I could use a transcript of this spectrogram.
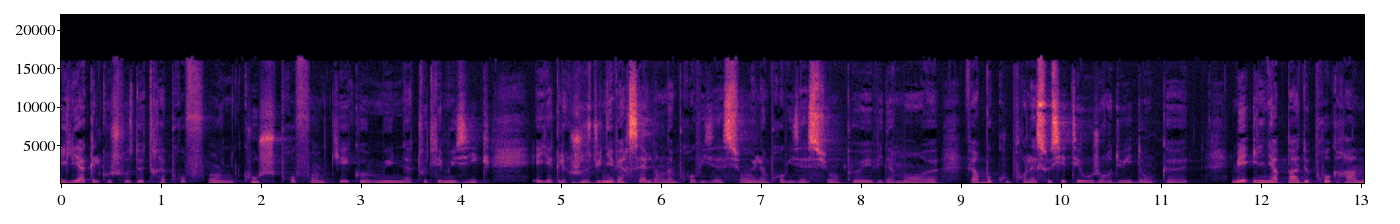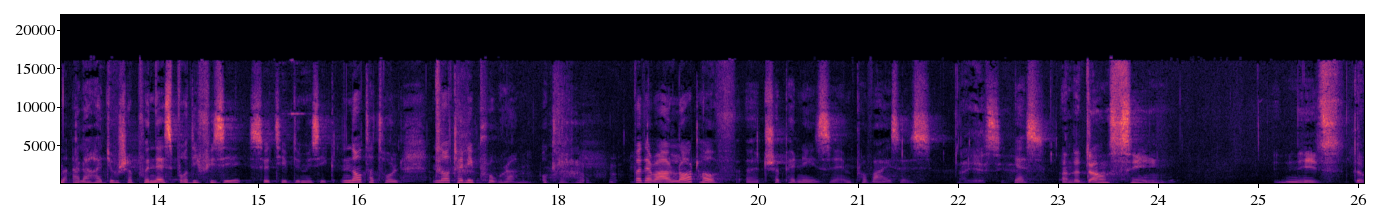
Il y a quelque chose de très profond, une couche profonde qui est commune à toutes les musiques, et il y a quelque chose d'universel dans l'improvisation, et l'improvisation peut évidemment euh, faire beaucoup pour la société aujourd'hui. Donc, euh, mais il n'y a pas de programme à la radio japonaise pour diffuser ce type de musique. Not at all, not any program. Okay, but there are a lot of uh, Japanese improvisers. Ah, yes, yes. Yes. And the dance scene needs the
